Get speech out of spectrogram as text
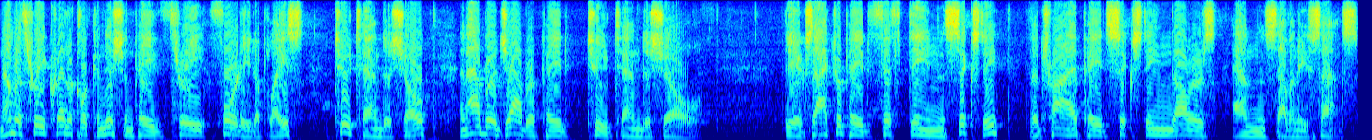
Number three, Critical Condition, paid 340 to place, 210 to show, and Abra Jabra paid 210 to show. The exactor paid 1560. The try paid $16.70.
